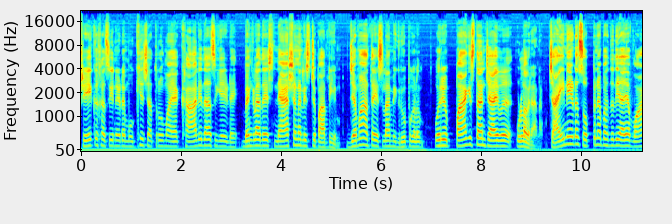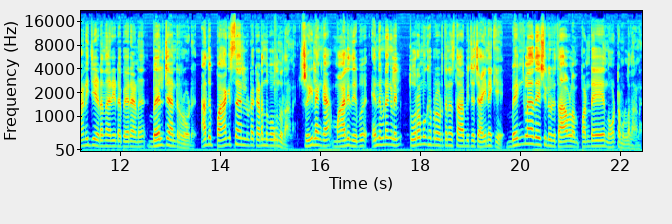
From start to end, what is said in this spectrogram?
ഷെയ്ഖ് ഹസീനയുടെ മുഖ്യ ശത്രുവുമായ ഖാലിദ സിയയുടെ ബംഗ്ലാദേശ് നാഷണലിസ്റ്റ് പാർട്ടിയും ജമാഅത്തെ ഇസ്ലാമി ഗ്രൂപ്പുകളും ഒരു പാകിസ്ഥാൻ ചായവ് ഉള്ളവരാണ്. ചൈനയുടെ സ്വപ്ന പദ്ധതിയായ വാണിജ്യ ഇടനാഴിയുടെ പേരാണ് ബെൽറ്റ് ആൻഡ് റോഡ് അത് പാകിസ്ഥാനിലൂടെ കടന്നു പോകുന്നതാണ്. ശ്രീലങ്ക മാലിദ്വീപ് എന്നിവിടങ്ങളിൽ തുറമുഖ പ്രവർത്തനം സ്ഥാപിച്ച ചൈനയ്ക്ക് ബംഗ്ലാദേശിൽ ഒരു താവളം പണ്ടേ നോട്ടമുള്ളതാണ്.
